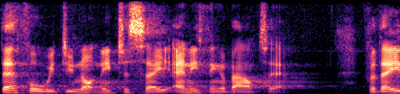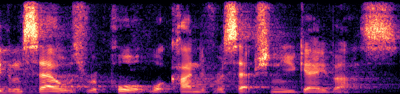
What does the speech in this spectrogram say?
Therefore, we do not need to say anything about it, for they themselves report what kind of reception you gave us.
